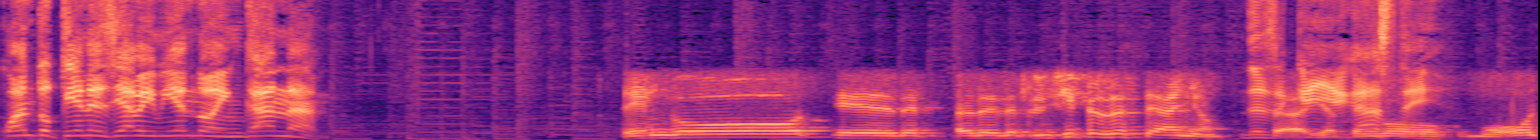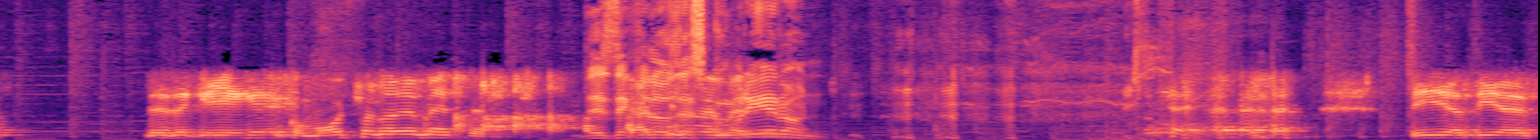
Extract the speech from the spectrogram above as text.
¿cuánto tienes ya viviendo en Ghana? Tengo eh, desde principios de este año. Desde que llegaste. desde que llegué, como ocho o nueve meses. Desde que los descubrieron. sí, así es.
